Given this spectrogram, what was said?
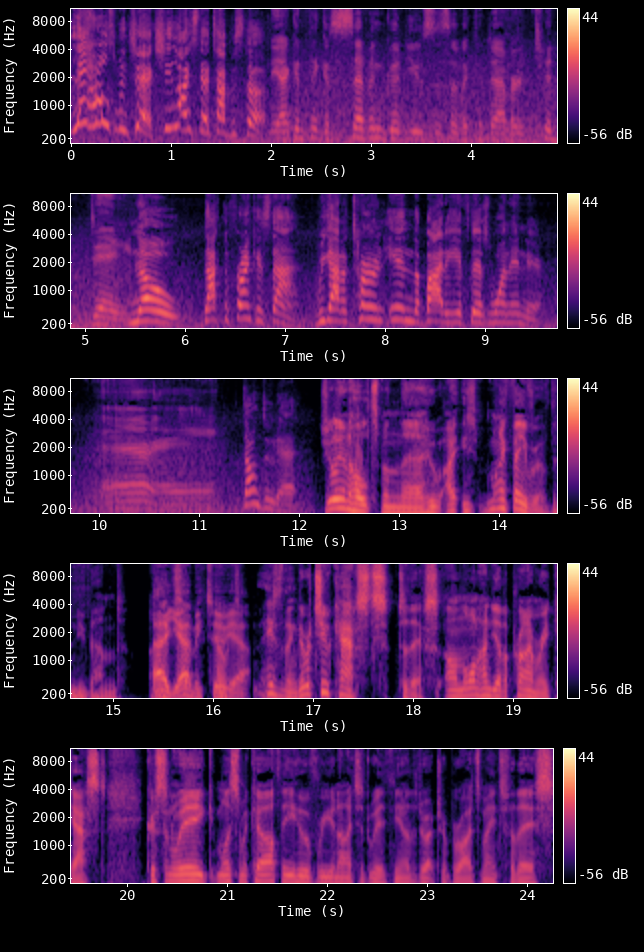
Let Holtzmann check. She likes that type of stuff. Yeah, I can think of seven good uses of a cadaver today. No, Dr. Frankenstein. We got to turn in the body if there's one in there. All right. Don't do that. Jillian Holtzmann there, who I, is my favourite of the new band. Uh, yeah, me too, yeah. Here's the thing: there are two casts to this. On the one hand, you have the primary cast: Kristen Wiig, Melissa McCarthy, who have reunited with you know the director of Bridesmaids for this.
